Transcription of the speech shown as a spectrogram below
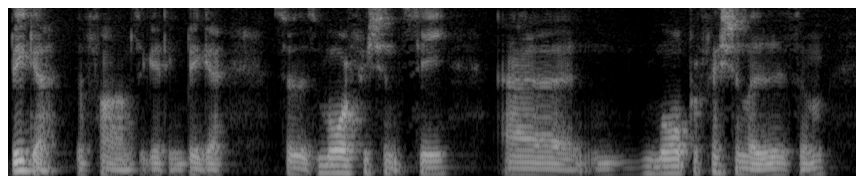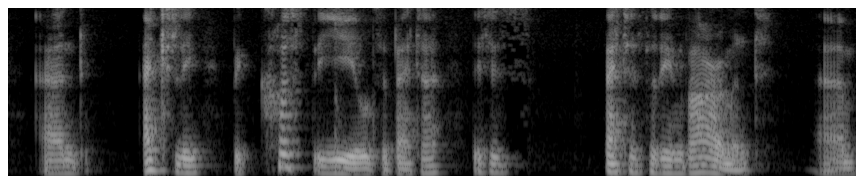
bigger. The farms are getting bigger, so there's more efficiency, uh, more professionalism, and actually, because the yields are better, this is better for the environment. Um,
